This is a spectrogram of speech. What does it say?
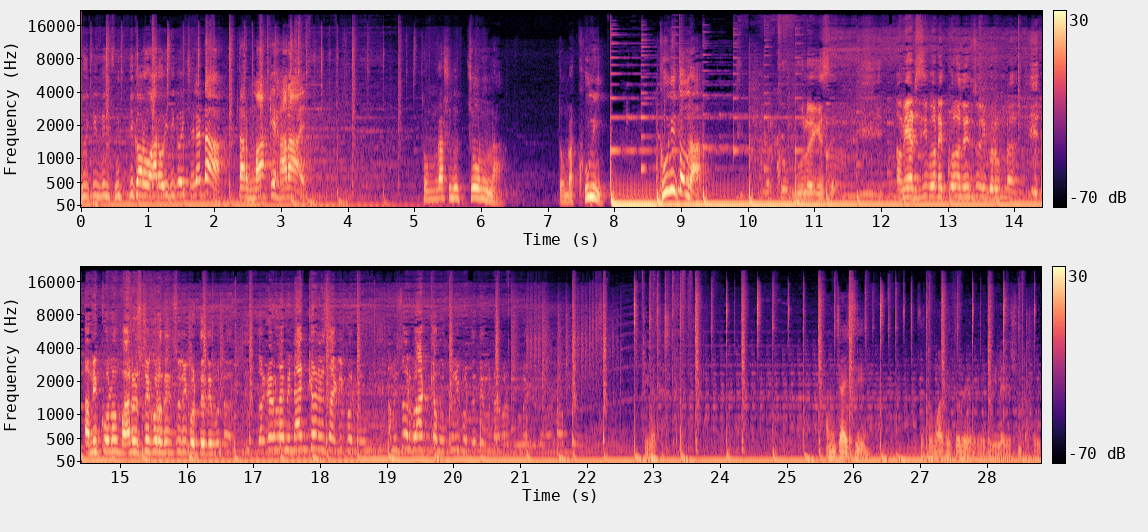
দুই তিন দিন ফুর্তি করো আর ওইদিকে ওই ছেলেটা তার মাকে হারায়। তোমরা শুধু চোর না তোমরা খুনি। খুনি তোমরা। আমার খুব ভুল হয়ে গেছে। আমি আর জীবনে কোনোদিন চুরি করব না। আমি কোনো মানুষকে কোনোদিন চুরি করতে দেবো না। দরকার হলে আমি নাইট গার্ডের চাকরি করব। আমি স্বর্গ আটকাবো চুরি করতে দেবো না। আমার ভুল হয়ে গেছে ঠিক আছে। আমি চাইছি যে তোমার ভেতরে এই রিয়েলাইজেশনটা হোক।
